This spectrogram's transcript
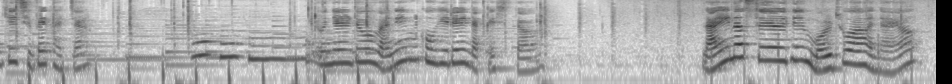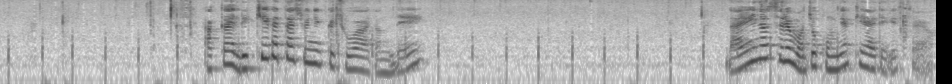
이제 집에 가자. 오늘도 많은 고기를 낚았어. 라이너스는 뭘 좋아하나요? 아까 리키 갖다 주니까 좋아하던데. 마이너스를 먼저 공략해야 되겠어요.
